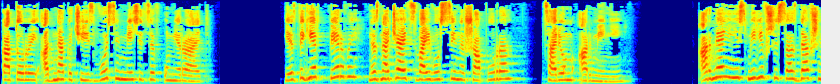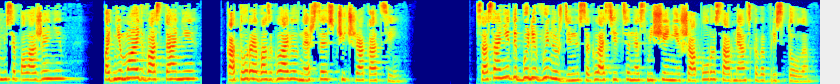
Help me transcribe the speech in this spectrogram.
который, однако, через восемь месяцев умирает. Ездегерд I назначает своего сына Шапура царем Армении. Армяне, не смирившись с создавшимся положением, поднимают восстание, которое возглавил Нерсес Чичракаци. Сасаниды были вынуждены согласиться на смещение Шапура с армянского престола.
